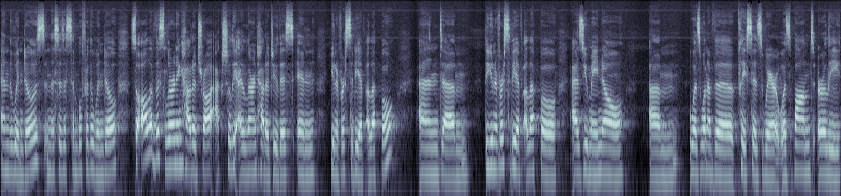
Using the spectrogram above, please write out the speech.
and the windows, and this is a symbol for the window. So all of this learning how to draw, actually, I learned how to do this in University of Aleppo, and um, the University of Aleppo, as you may know, um, was one of the places where it was bombed early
